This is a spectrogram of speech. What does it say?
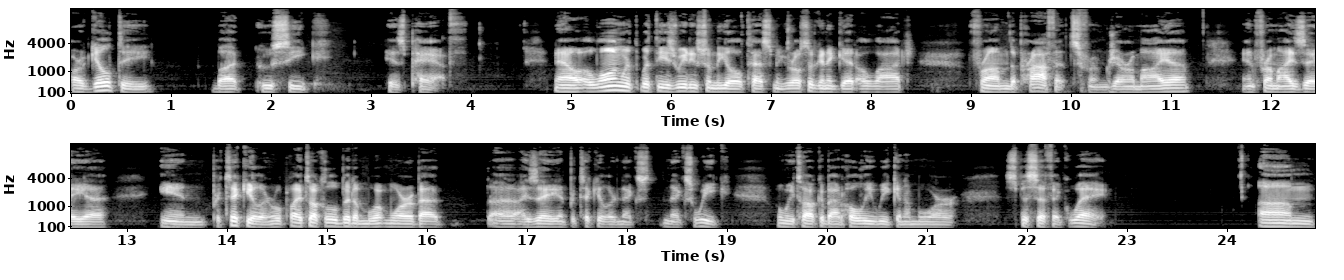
are guilty but who seek His path. Now, along with, with these readings from the Old Testament, you're also going to get a lot from the prophets, from Jeremiah and from Isaiah in particular. And we'll probably talk a little bit more, more about uh, Isaiah in particular next next week when we talk about Holy Week in a more specific way. Um,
